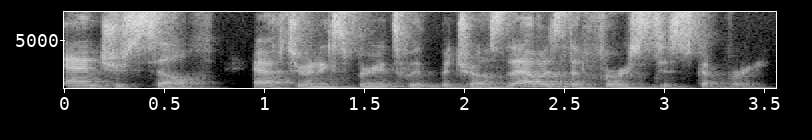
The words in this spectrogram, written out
and yourself after an experience with betrayal. So that was the first discovery.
